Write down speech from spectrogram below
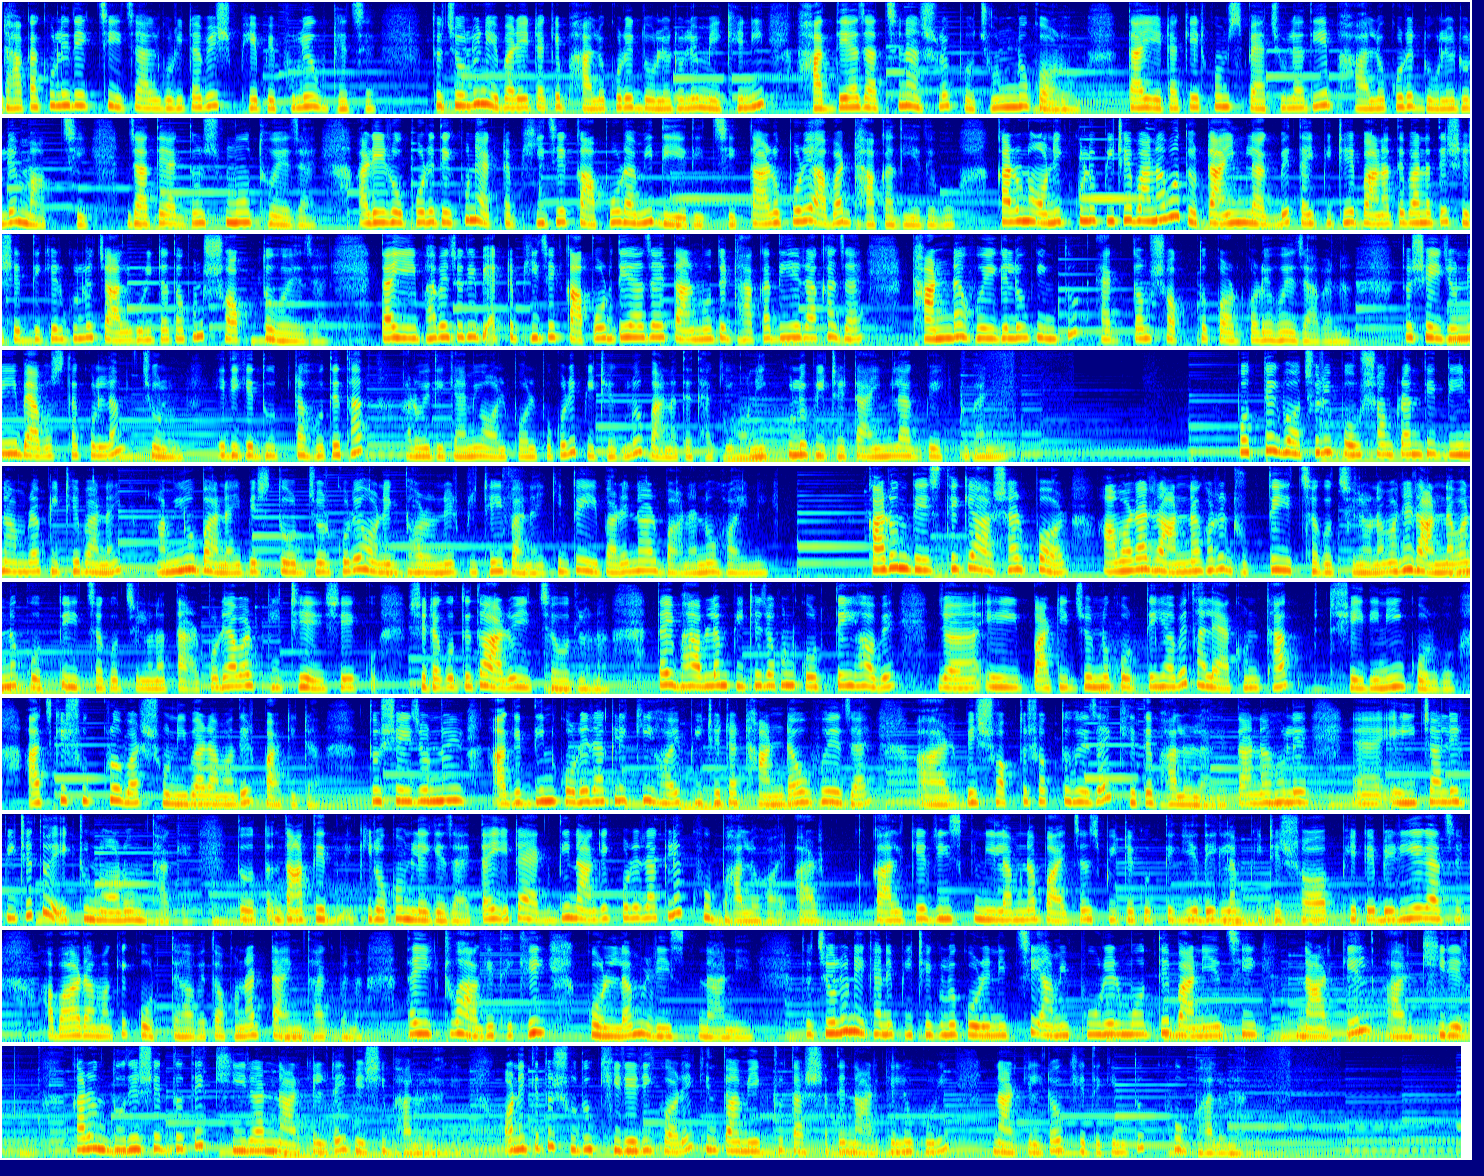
ঢাকা খুলে দেখছি চালগুড়িটা বেশ ফেপে ফুলে উঠেছে। তো চলুন এবার এটাকে ভালো করে ডলে ডলে মেখে নিই। হাত দেওয়া যাচ্ছে না, আসলে প্রচণ্ড গরম। তাই এটাকে এরকম স্প্যাচুলা দিয়ে ভালো করে ডোলে ডলে মাখছি, যাতে একদম স্মুথ হয়ে যায়। আর এর ওপরে দেখুন, একটা ভিজে কাপড় আমি দিয়ে দিচ্ছি। তার উপরে আবার ঢাকা দিয়ে দেব। কারণ অনেকগুলো পিঠে বানাবো তো টাইম লাগবে, তাই পিঠে বানাতে বানাতে শেষের দিকেরগুলো চালগুড়িটা তখন শক্ত হয়ে যায়। তাই এইভাবে যদি একটা ভিজে কাপড় দেওয়া যায়, তার মধ্যে ঢাকা দিয়ে রাখা যায়, ঠান্ডা হয়ে গেলেও কিন্তু একদম শক্ত কড়কড়ে হয়ে যাবে না। তো সেই জন্যই ব্যবস্থা করলাম। চলুন, এদিকে দুধটা হতে থাক আর ওইদিকে আমি অল্প অল্প করে পিঠেগুলো বানাতে থাকি। অনেকগুলো পিঠে টাইম লাগবে একটুখানি। প্রত্যেক বছরই পৌষ সংক্রান্তির দিন আমরা পিঠে বানাই। আমিও বানাই, বেশ তোড়জোড় করে অনেক ধরনের পিঠেই বানাই, কিন্তু এবারে না আর বানানো হয়নি। কারণ দেশ থেকে আসার পর আমার আর রান্নাঘরে ঢুকতে ইচ্ছা করছিল না মানে রান্নাবান্না করতে ইচ্ছা করছিল না। তারপরে আবার পিঠে, সে সেটা করতে তো আরও ইচ্ছা হলো না। তাই ভাবলাম পিঠে যখন করতেই হবে এই পার্টির জন্য করতেই হবে, তাহলে এখন থাক সেই দিনেই করব। আজকে শুক্রবার, শনিবার আমাদের পার্টিটা। তো সেই জন্যই আগের দিন করে রাখলে কি হয়, পিঠেটা ঠান্ডাও হয়ে যায় আর বেশ শক্ত শক্ত হয়ে যায়, খেতে ভালো লাগে। তা না হলে এই চালের পিঠে তো একটু নরম থাকে। তো, দাঁতে কীরকম লেগে যায়। তাই এটা একদিন আগে করে রাখলে খুব ভালো হয়। আর কালকে রিস্ক নিলাম না বাই চান্স পিঠে করতে গিয়ে দেখলাম পিঠে সব ফেটে বেরিয়ে গেছে, আবার আমাকে করতে হবে, তখন আর টাইম থাকবে না। তাই একটু আগে থেকেই করলাম রিস্ক না নিয়ে। তো চলুন এখানে পিঠেগুলো করে নিচ্ছি। আমি পুরের মধ্যে বানিয়েছি নারকেল আর ক্ষীরের পুর, কারণ দুধের সেদ্ধতে ক্ষীর আর নারকেলটাই বেশি ভালো লাগে। অনেকে তো শুধু ক্ষীরেরই করে, কিন্তু আমি একটু তার সাথে নারকেলও করি, নারকেলটাও খেতে কিন্তু খুব ভালো লাগে।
